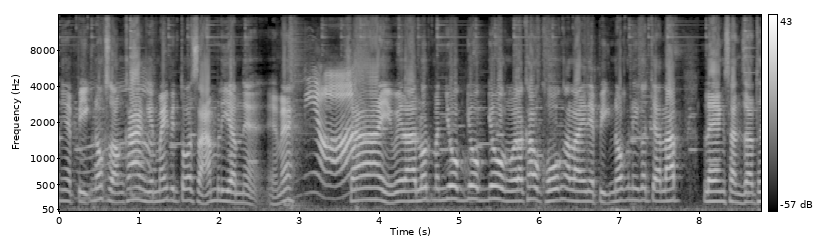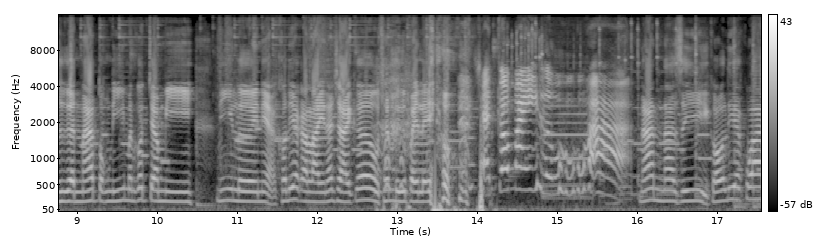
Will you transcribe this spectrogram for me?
เนี่ยปีกนกสองข้างเห็นไหมเป็นตัวสามเหลี่ยมเนี่ย เห็นไหมนี่หรอ ใช่เวลารถมันโยกโยกโยกเวลาเข้าโค้งอะไรเนี่ยปีกนกนี่ก็จะรับแรงสั่นสะเทือนนะ ตรงนี้มันก็จะมีนี่เลยเนี่ยเขาเรียกอะไรนะชายเกิลฉันลืมไปแล้ว ฉันก็ไม่รู้อะนั่นนะสิเขาเรียกว่า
